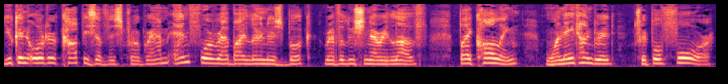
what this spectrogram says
You can order copies of this program and for Rabbi Lerner's book, Revolutionary Love, by calling 1 800 444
